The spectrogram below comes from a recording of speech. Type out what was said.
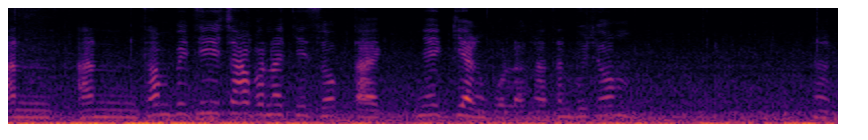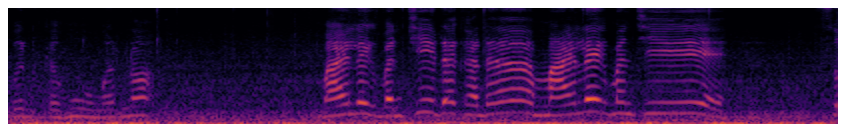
อันอันทำพิธีชาปนกิจศพแต่ยายเกียงพุ่นล่ะค่ะท่านผู้ชมเพิ่นก็ฮู้หมดเนาะหมายเลขบัญชีเด้อค่ะเด้อหมายเลขบัญชี 006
